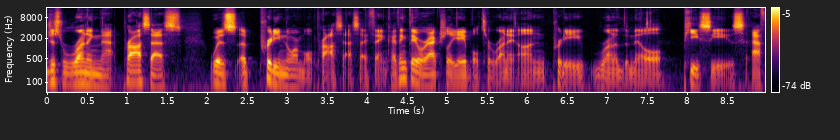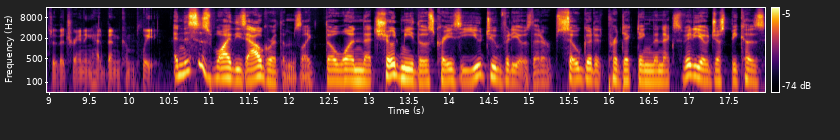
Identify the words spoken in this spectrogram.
just running that process was a pretty normal process, I think. I think they were actually able to run it on pretty run of the mill PCs after the training had been complete. And this is why these algorithms, like the one that showed me those crazy YouTube videos that are so good at predicting the next video, just because,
